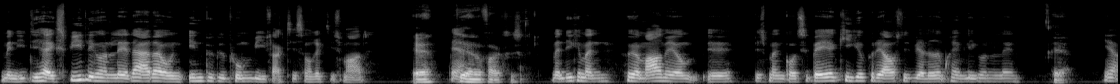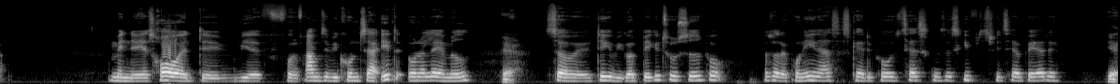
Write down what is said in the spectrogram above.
men i det her Expeed-liggeunderlag, der er der jo en indbygget pumpe i faktisk, som er rigtig smart. ja, det Ja. er der faktisk. Men det kan man høre meget mere om, øh, hvis man går tilbage og kigger på det afsnit, vi har lavet omkring liggeunderlag. Ja. Ja. Men øh, jeg tror, at øh, vi har fundet frem til, at vi kun tager et underlag med. Ja. Så øh, det kan vi godt begge to sidde på. Og så er der kun en af os, der skal have det på til tasken, så skiftes vi til at bære det. Ja.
